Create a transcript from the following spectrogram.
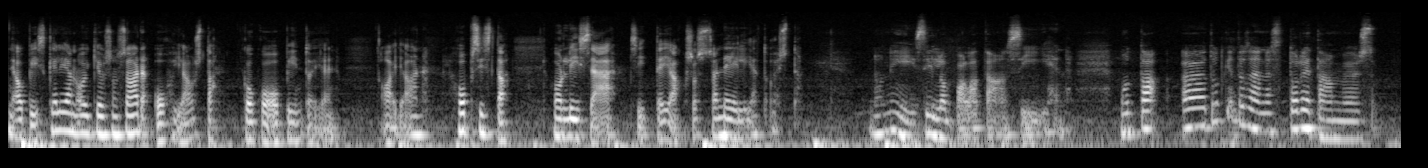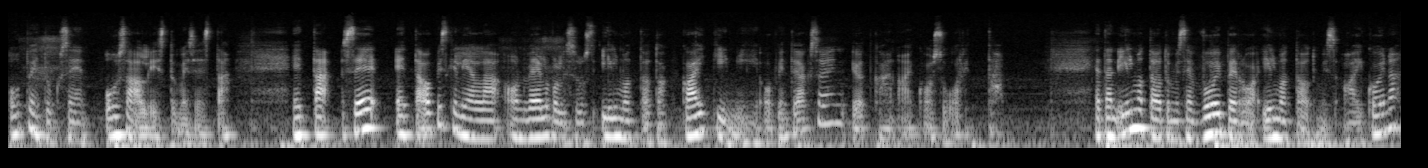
ja opiskelijan oikeus on saada ohjausta koko opintojen ajan. Hopsista on lisää sitten jaksossa 14. No niin, silloin palataan siihen. Mutta tutkintosäännössä todetaan myös opetukseen osallistumisesta, että se, että opiskelijalla on velvollisuus ilmoittautua kaikkiin niihin opintojaksoihin, jotka hän aikoo suorittaa. Ja tämän ilmoittautumisen voi perua ilmoittautumisaikoina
